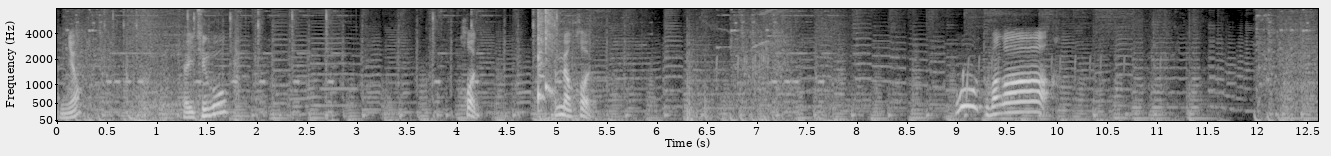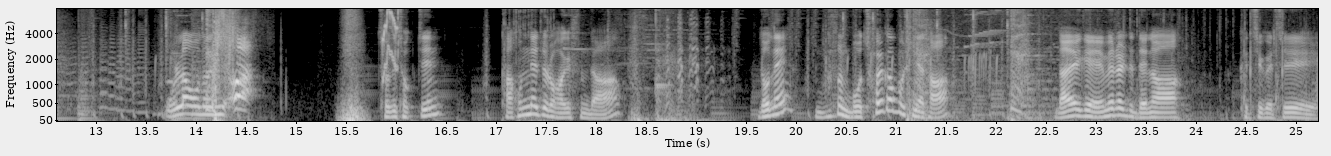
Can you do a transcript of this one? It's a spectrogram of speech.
안녕? 자 이 친구 컷. 한 명 컷. 오 도망가 올라오는 아 저기 적진 다 혼내주러 가겠습니다 너네 무슨 뭐 철갑옷이냐 다 나에게 에메랄드 내놔 그치 그치.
